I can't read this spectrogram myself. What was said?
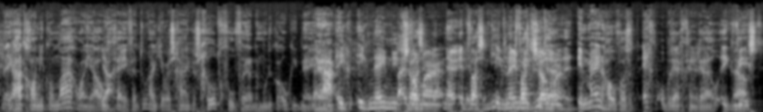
Nee, ik Ja. had gewoon die Colnago aan jou Ja. gegeven. En toen had je waarschijnlijk een schuldgevoel van, ja, dan moet ik ook iets. Nee, Nou ja, ik, ik neem niet Maar het was- zomaar... nee, het was niet. ik neem het was niet niet, eh, zomaar... in mijn hoofd was het echt oprecht geen ruil. Ik wist,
